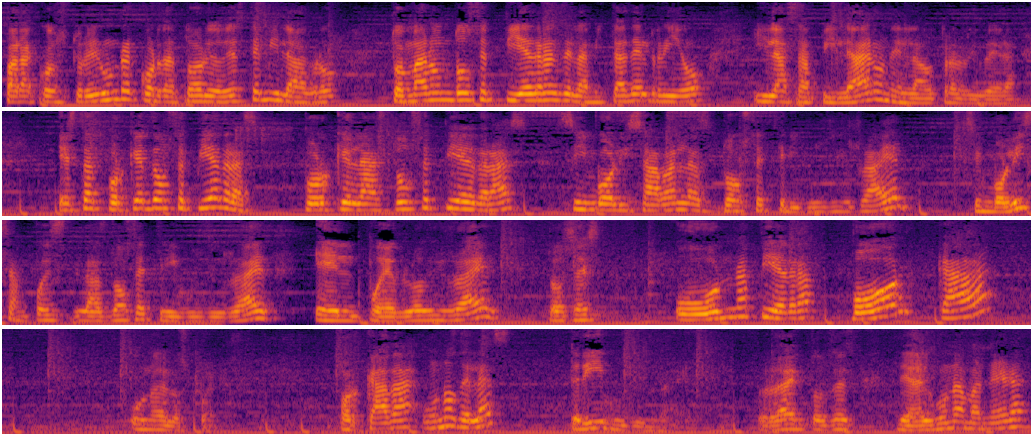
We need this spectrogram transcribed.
Para construir un recordatorio de este milagro, tomaron 12 piedras de la mitad del río y las apilaron en la otra ribera. ¿Estas por qué 12 piedras? Porque las 12 piedras simbolizaban las 12 tribus de Israel. Simbolizan pues las 12 tribus de Israel, el pueblo de Israel. Entonces, una piedra por cada uno de los pueblos. Por cada uno de las tribus de Israel. ¿Verdad? Entonces, de alguna manera,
